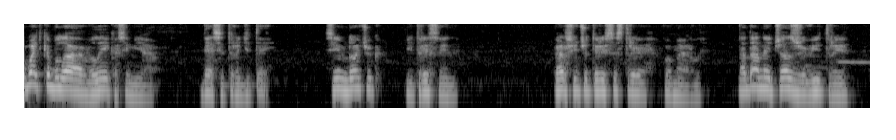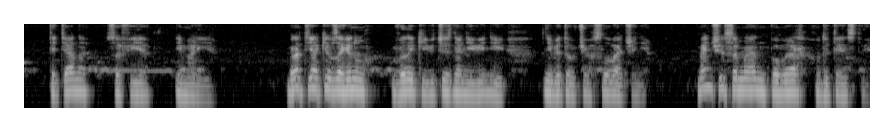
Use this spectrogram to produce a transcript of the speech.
У батька була велика сім'я, десятеро дітей, сім дочок і три сини. Перші чотири сестри померли. На даний час живі три Тетяна, Софія і Марія. Брат Яків загинув у Великій Вітчизняній війні, нібито в Чехословаччині. Менший Семен помер у дитинстві.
